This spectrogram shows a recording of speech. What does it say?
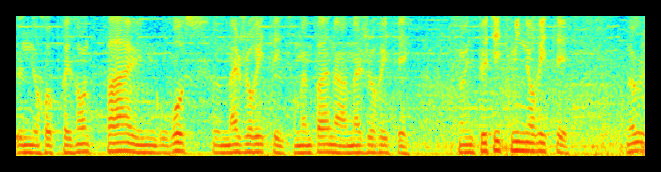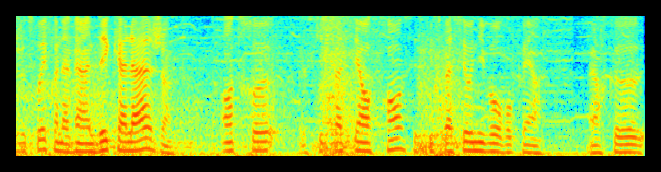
ne représentent pas une grosse majorité, ils ne sont même pas dans la majorité, ils sont une petite minorité. Donc je trouvais qu'on avait un décalage entre ce qui se passait en France et ce qui se passait au niveau européen. Alors que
